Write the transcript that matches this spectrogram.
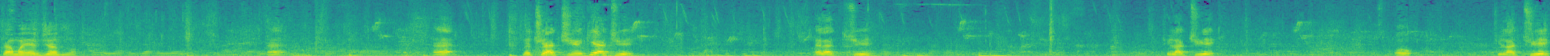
Tu as mangé viande, non? Hein? Hein? Mais tu as tué. Qui a tué? Elle a tué. Tu l'as tué. Oh. Tu l'as tué.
